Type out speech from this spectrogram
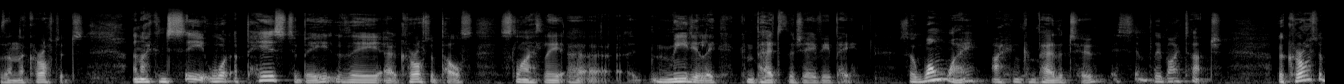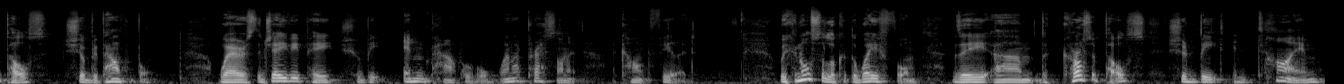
than the carotids. And I can see what appears to be the uh, carotid pulse slightly uh, medially compared to the JVP. So one way I can compare the two is simply by touch. The carotid pulse should be palpable, whereas the JVP should be impalpable. When I press on it, I can't feel it. We can also look at the waveform. The, um, the carotid pulse should beat in time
